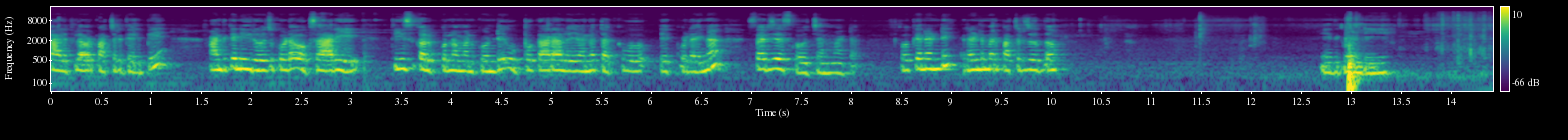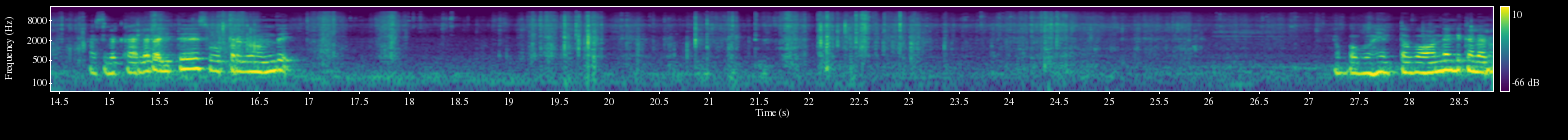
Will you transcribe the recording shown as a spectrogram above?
కాలీఫ్లవర్ పచ్చడి కలిపి. అందుకని ఈరోజు కూడా ఒకసారి తీసి కలుపుకున్నాం అనుకోండి. ఉప్పు కారాలు ఏమైనా తక్కువ ఎక్కువలైనా సరి చేసుకోవచ్చు అనమాట ఓకేనండి రండి మరి పచ్చడి చూద్దాం. ఇదిగోండి. అసలు కలర్ అయితే సూపర్గా ఉంది. అబ్బబ్బా ఎంత బాగుందండి కలర్.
